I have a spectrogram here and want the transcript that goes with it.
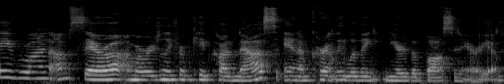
Hey everyone, I'm Sara. I'm originally from Cape Cod, Mass, and I'm currently living near the Boston area.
